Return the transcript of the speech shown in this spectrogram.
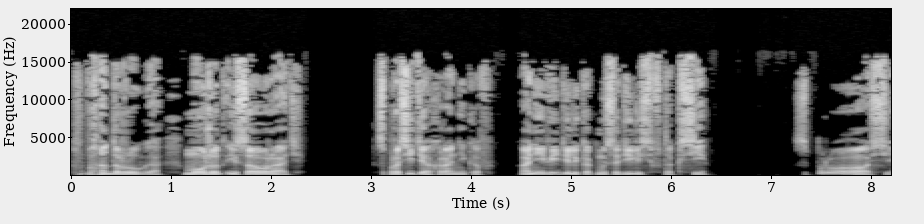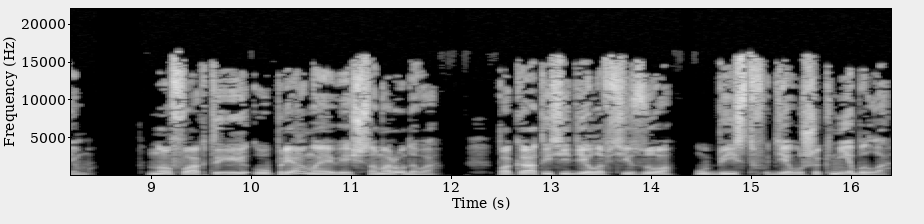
Подруга, может и соврать. Спросите охранников. Они видели, как мы садились в такси. Спросим. Но факты — упрямая вещь Самородова. Пока ты сидела в СИЗО, убийств девушек не было.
